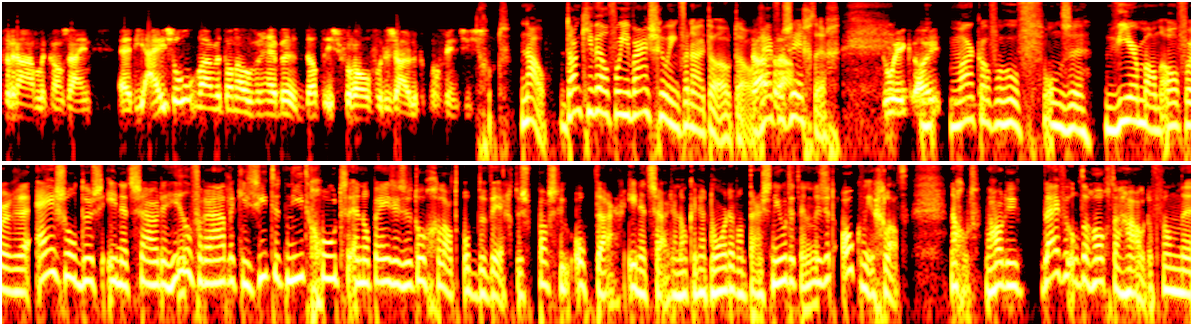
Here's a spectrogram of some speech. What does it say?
verraderlijk kan zijn. Eh, die IJssel, waar we het dan over hebben, dat is vooral voor de zuidelijke provincies. Goed. Nou, dankjewel voor je waarschuwing vanuit de auto. Rij voorzichtig. Doe ik, hoi. Marco Verhoef, onze weerman over eh, IJssel dus in het zuiden. Heel verraderlijk, je ziet het niet goed en opeens is het toch glad op de weg. Dus past u op daar in het zuiden en ook in het noorden, want daar sneeuwt het en dan is het ook weer glad. Nou goed, we houden u, blijven u op de hoogte houden van eh,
